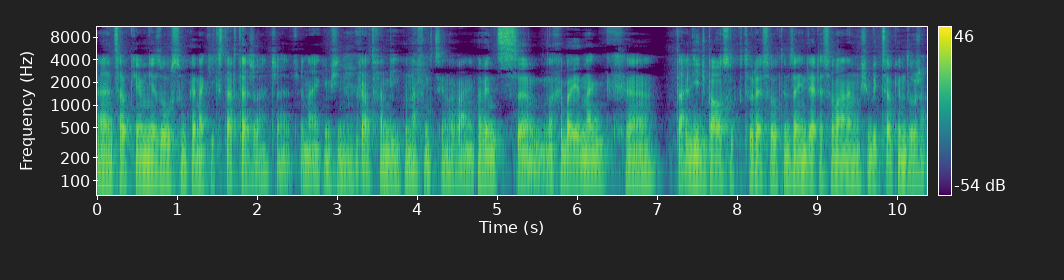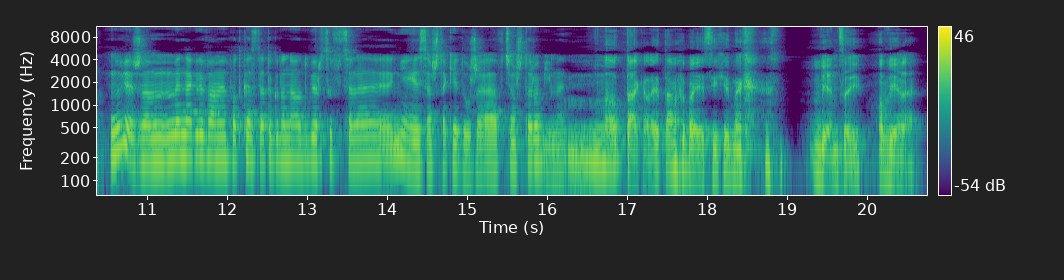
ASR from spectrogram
E, całkiem niezłą sumkę na Kickstarterze, czy, czy na jakimś innym crowdfundingu na funkcjonowanie. No więc e, no chyba jednak e, ta liczba osób, które są tym zainteresowane, musi być całkiem duża. No wiesz, no my nagrywamy podcast, a to grono odbiorców wcale nie jest aż takie duże, a wciąż to robimy. No tak, ale tam chyba jest ich jednak więcej, o wiele.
